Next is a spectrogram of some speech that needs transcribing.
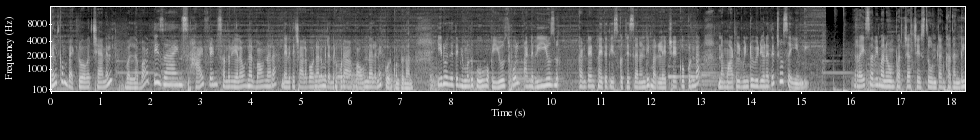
Welcome back to our channel Vallabha designs hi friends అందరూ ఎలా ఉన్నారు? బాగున్నారా? నేనైతే చాలా బాగున్నాను. మీరందరూ కూడా బాగుండాలని కోరుకుంటున్నాను. ఈరోజు అయితే మీ ముందుకు ఒక యూజ్ఫుల్ అండ్ రీయూజ్ కంటెంట్ని అయితే తీసుకొచ్చేసానండి. మరి లేట్ చేయకోకుండా నా మాటలు వింటూ వీడియోనైతే చూసేయండి. రైస్ అవి మనం పర్చేస్ చేస్తూ ఉంటాం కదండి.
